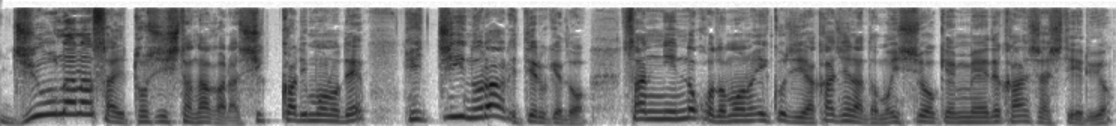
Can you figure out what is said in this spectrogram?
17歳年下ながらしっかり者でヒッチー塗られてるけど3人の子供の育児や家事なども一生懸命で感謝しているよ。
